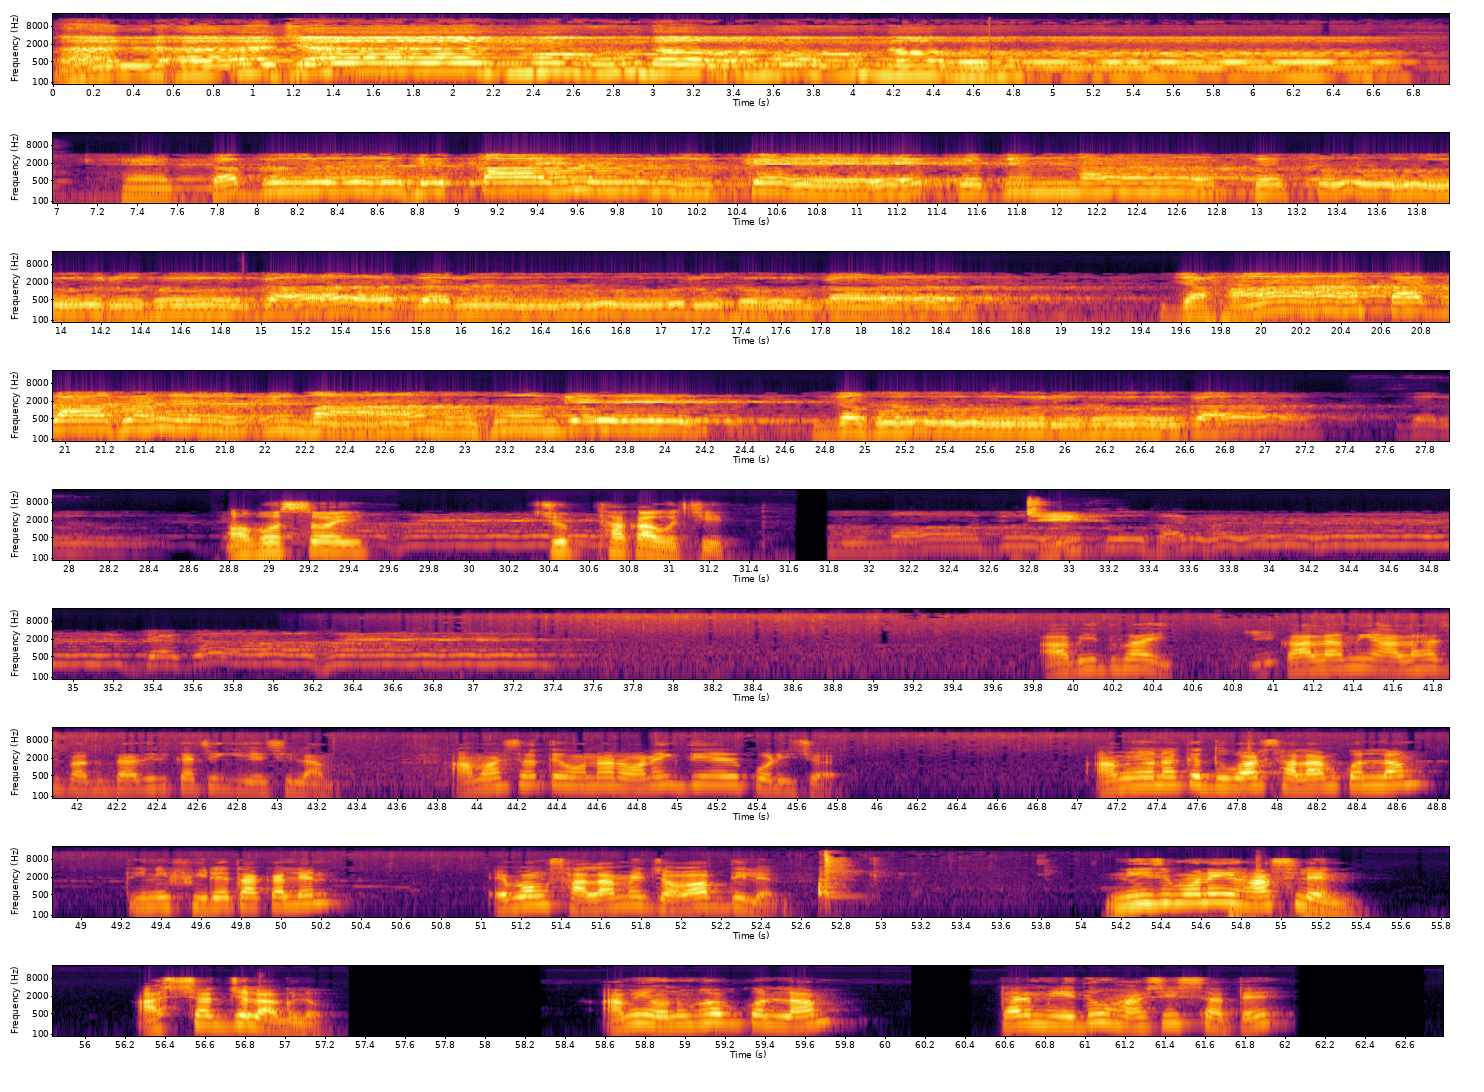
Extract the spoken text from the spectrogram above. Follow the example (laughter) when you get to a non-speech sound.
الأجل مولا مولا سب ہی قائل کے ایک دن سور ہوگا ضرور ہوگا۔ جہاں پذاغر امام ہوں گے ظہور ہوگا ضرور۔ অবশ্যই চুপ থাকা উচিত। আবিদ ভাই কাল আমি আলহাজ বাগদাদির কাছে গিয়েছিলাম। আমার সাথে ওনার অনেক দিনের পরিচয়। আমি ওনাকে দুবার সালাম করলাম তিনি ফিরে তাকালেন এবং সালামে জবাব দিলেন। নিজ মনেই হাসলেন। আশ্চর্য লাগল। আমি অনুভব করলাম তার মৃদু হাসির সাথে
